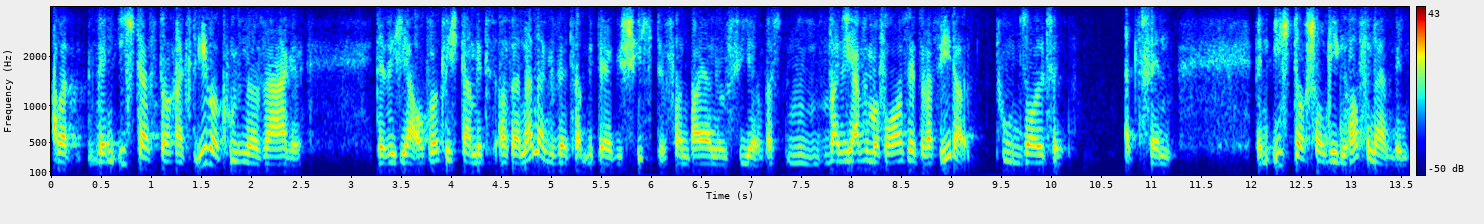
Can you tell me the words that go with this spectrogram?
Aber wenn ich das doch als Leverkusener sage, der sich ja auch wirklich damit auseinandergesetzt hat mit der Geschichte von Bayern 04, was, was ich einfach mal voraussetze, was jeder tun sollte als Fan. Wenn ich doch schon gegen Hoffenheim bin,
